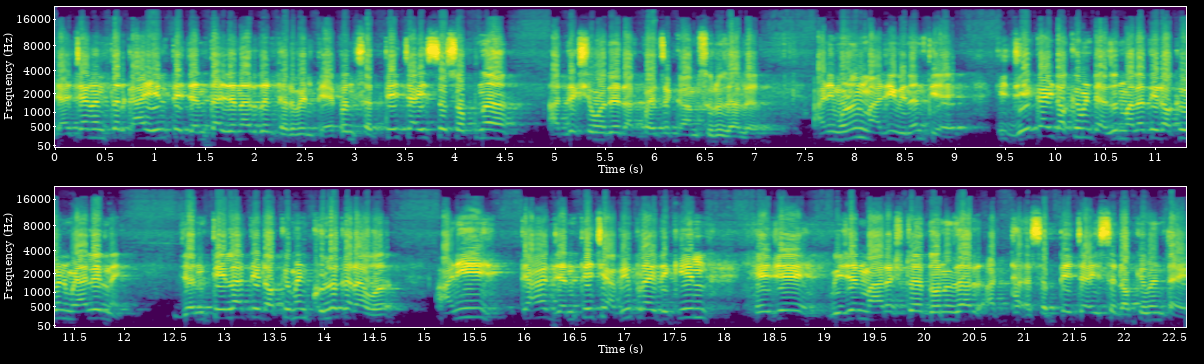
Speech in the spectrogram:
त्याच्यानंतर काय येईल ते जनता जनार्दन ठरवेल ते. पण सत्तेचाळीसचं स्वप्न अध्यक्षमध्ये दाखवायचं काम सुरू झालं. आणि म्हणून माझी विनंती आहे की जे काही डॉक्युमेंट आहे अजून मला ते डॉक्युमेंट मिळालेलं नाही. जनतेला ते डॉक्युमेंट खुलं करावं आणि त्या जनतेचे अभिप्राय देखील हे जे विजन महाराष्ट्र दोन हजार अठ्ठा सत्तेचाळीसचं डॉक्युमेंट आहे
